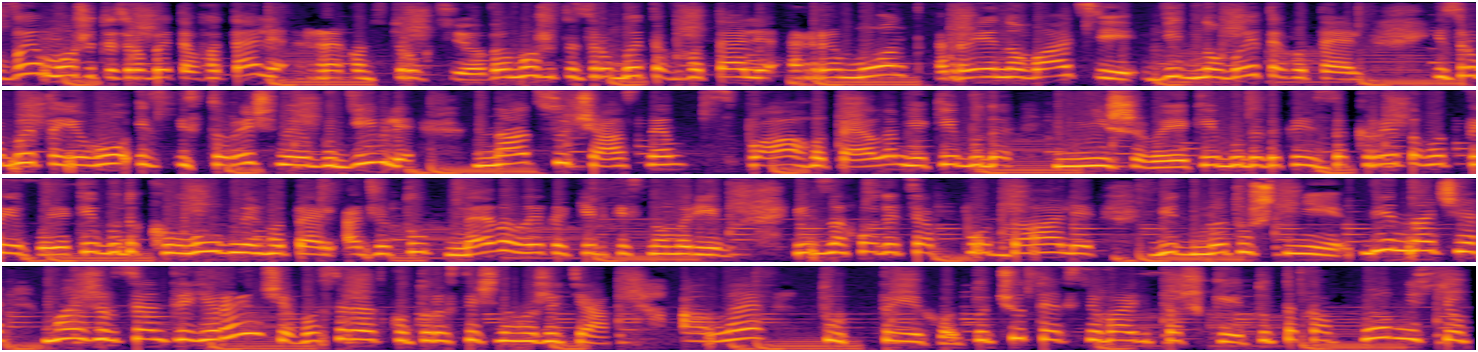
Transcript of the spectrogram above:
Ви можете зробити в готелі реконструкцію. Ви можете зробити в готелі ремонт, реінновації, відновити готель і зробити його із історичної будівлі надсучасним спа-готелем, який буде нішевий, який буде такий закритого типу, який буде клубний готель. Адже тут невелика кількість номерів. Він знаходиться подалі від метушні. Він, наче майже в центрі Яремчі, в осередку туристичного життя, але тут тихо, тут чути, як співають пташки. Тут така повністю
